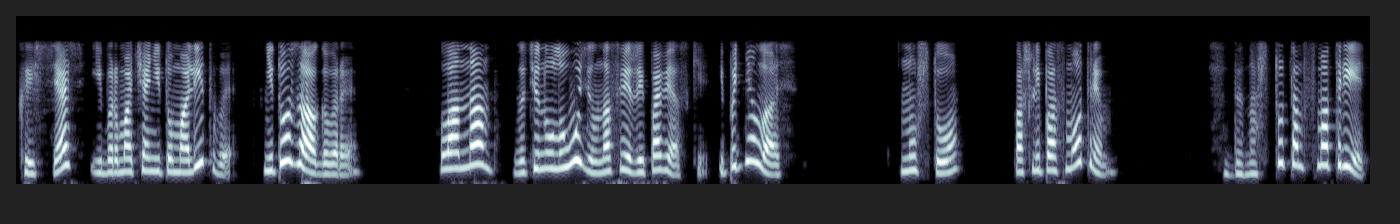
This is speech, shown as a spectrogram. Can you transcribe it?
крестясь и бормоча не то молитвы, не то заговоры. Ланнан затянула узел на свежей повязке и поднялась. «Ну что, пошли посмотрим?» «Да на что там смотреть?»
